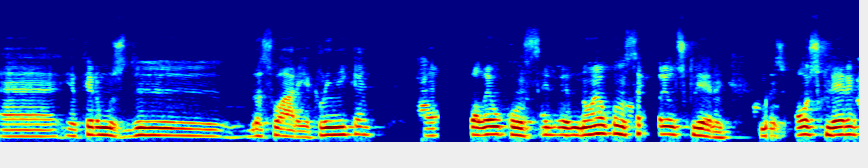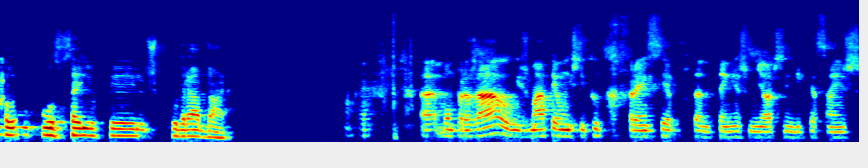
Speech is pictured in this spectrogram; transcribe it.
Uh, em termos de, da sua área clínica, uh, qual é o conselho, não é o conselho para eles escolherem, mas ao escolherem, qual é o conselho que lhes poderá dar? Uh, bom, para já, o ISMAT é um instituto de referência, portanto, tem as melhores indicações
